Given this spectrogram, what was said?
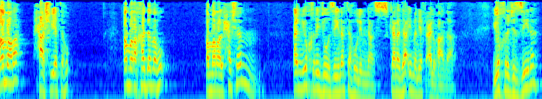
أمر حاشيته أمر خدمه أمر الحشم أن يخرجوا زينته للناس. كان دائما يفعل هذا. يخرج الزينة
